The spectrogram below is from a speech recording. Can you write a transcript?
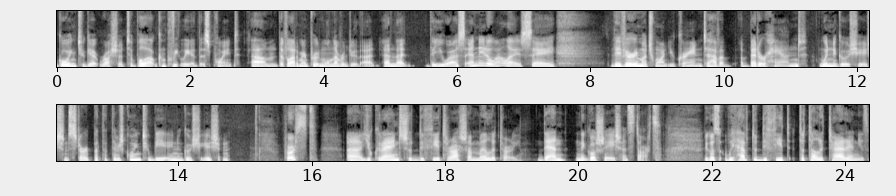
going to get Russia to pull out completely at this point, um, that Vladimir Putin will never do that, and that the US and NATO allies say they very much want Ukraine to have a, a better hand when negotiations start, but that there's going to be a negotiation. First, uh, Ukraine should defeat Russia military, then negotiation starts. Because we have to defeat totalitarianism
